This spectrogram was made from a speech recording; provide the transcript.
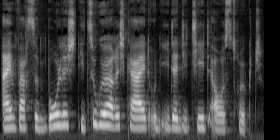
einfach symbolisch die Zugehörigkeit und Identität ausdrückt.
